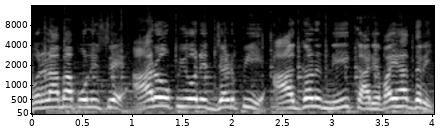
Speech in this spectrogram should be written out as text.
વરણામા પોલીસે આરોપીઓને ઝડપી આગળની કાર્યવાહી હાથ ધરી.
